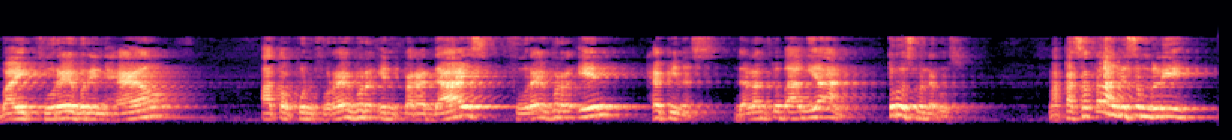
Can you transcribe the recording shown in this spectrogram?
Baik forever in hell ataupun forever in paradise, forever in happiness. Dalam kebahagiaan terus menerus. Maka setelah disembelih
